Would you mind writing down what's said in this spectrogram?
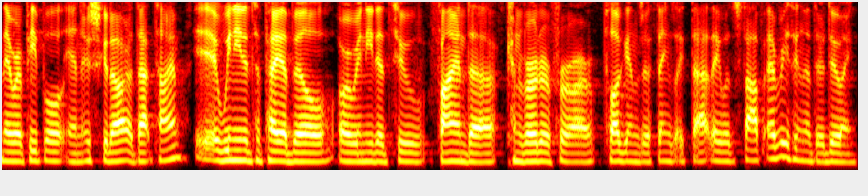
There were people in Üsküdar at that time. Eh, we needed to pay a bill or we needed to find a converter for our plugins or things like that. They would stop everything that they're doing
